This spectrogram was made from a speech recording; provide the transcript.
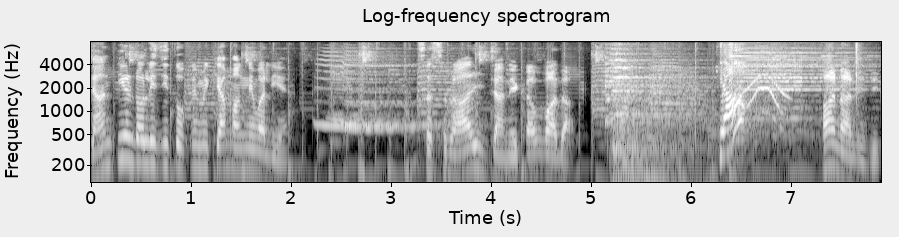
जानती है डॉली जी तोहफे में क्या मांगने वाली है? ससुराल जाने का वादा। क्या? हाँ नानी जी।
